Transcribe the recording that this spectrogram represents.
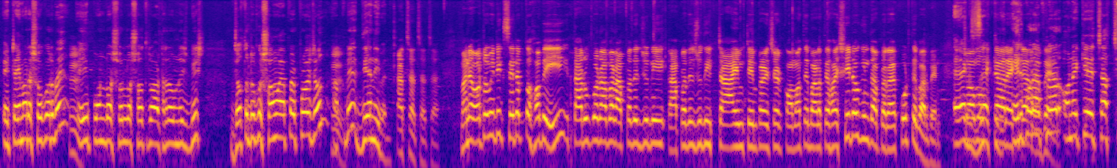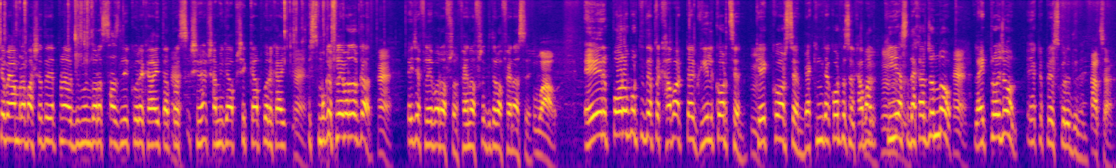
এই টাইমারে শো করবে এই পনেরো ষোলো সতেরো আঠারো উনিশ বিশ যতটুকু সময় আপনার প্রয়োজন আপনি দিয়ে নেবেন। আচ্ছা আচ্ছা আচ্ছা। মানে অটোমেটিক সেটআপ তো হবেই তার উপর আবার আপনাদের যদি আপনাদের যদি টাইম টেম্পারেচার কমাতে বাড়াতে হয় সেটাও কিন্তু আপনারা করতে পারবেন। এরপর আপনার অনেকে চাচ্ছে ভাই আমরা বাসাতে আপনার বিভিন্ন ধরনের সাজলি করে খাই তারপর স্বামী কাপ শিক কাপ করে খাই। হ্যাঁ। স্মোকে ফ্লেভার দরকার? হ্যাঁ। এই যে ফ্লেভার অপশন ফ্যান অপশন ভিতরে ফ্যান আছে। ওয়াও এর পরবর্তীতে আপনি খাবারটা গ্রিল করছেন কেক করছেন বেকিংটা করতেছেন খাবার কি আছে দেখার জন্য? হ্যাঁ। লাইট প্রয়োজন একটা প্রেস করে দিবেন। আচ্ছা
